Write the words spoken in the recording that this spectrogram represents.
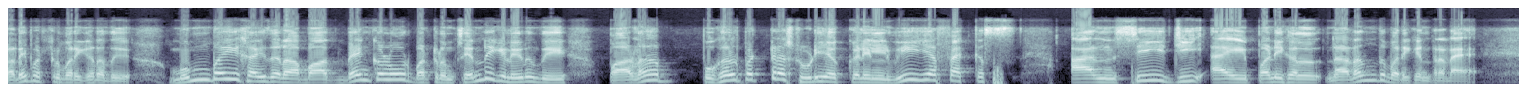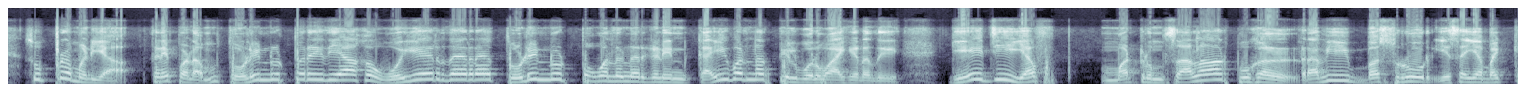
நடைபெற்று வருகிறது. மும்பை ஹைதராபாத் பெங்களூர் மற்றும் சென்னையில் இருந்து பல புகழ்பெற்ற ஸ்டுடியோக்களில் விஎஃப்எக்ஸ் அண்ட் சிஜிஐ பணிகள் நடந்து வருகின்றன. சுப்பிரமணியா திரைப்படம் தொழில்நுட்ப ரீதியாக உயர்தர தொழில்நுட்ப வல்லுநர்களின் கைவண்ணத்தில் உருவாகிறது. கேஜிஎஃப் மற்றும் சலார் புகழ் ரவி பஸ்ரூர் இசையமைக்க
